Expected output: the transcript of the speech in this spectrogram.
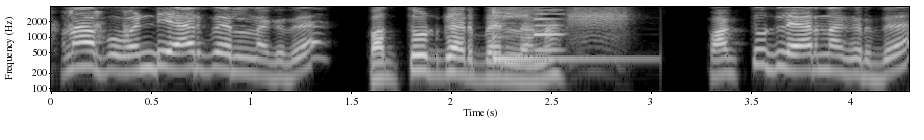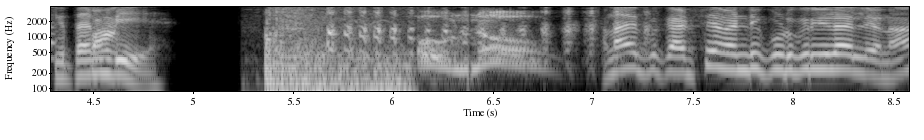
அண்ணா அப்ப வண்டி யார் பேர்ல நக்குது பக்கத்து வீட்டுக்கார் பேர்லண்ணா. பக்கத்து வீட்டுல யார் நக்குறது எங்க தம்பி. அண்ணா இப்ப கடைசியா வண்டி குடுக்குறீங்களா இல்லையாண்ணா?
